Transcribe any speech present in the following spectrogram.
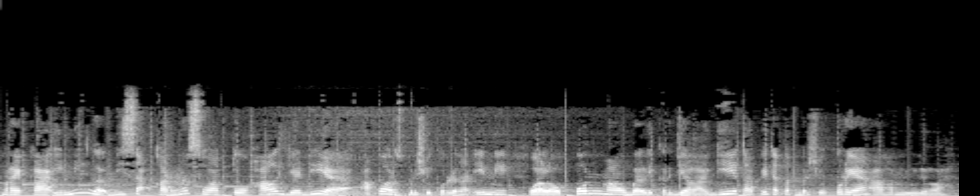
mereka ini nggak bisa karena suatu hal. Jadi ya aku harus bersyukur dengan ini. Walaupun mau balik kerja lagi tapi tetap bersyukur ya. Alhamdulillah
